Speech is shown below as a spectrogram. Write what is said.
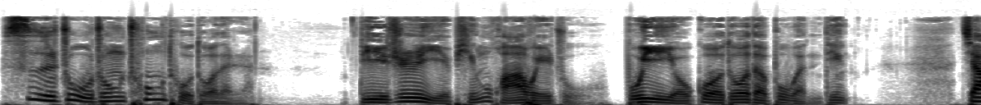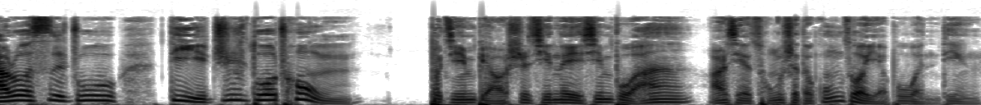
四柱中冲突多的人，地支以平滑为主，不易有过多的不稳定。假若四柱地支多冲，不仅表示其内心不安，而且从事的工作也不稳定，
